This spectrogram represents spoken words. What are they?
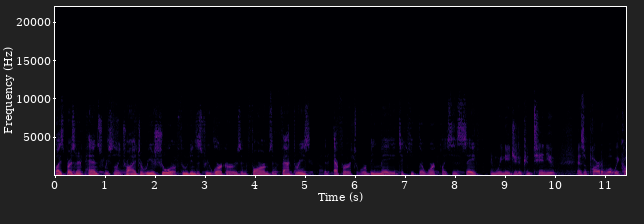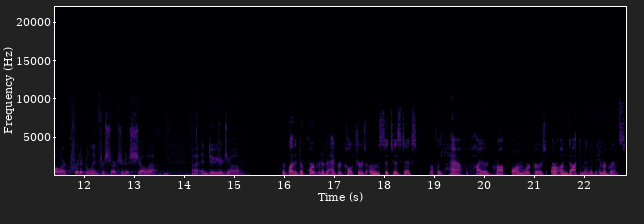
Vice President Pence recently tried to reassure food industry workers in farms and factories that efforts were being made to keep their workplaces safe. And we need you to continue as a part of what we call our critical infrastructure to show up uh, and do your job. But by the Department of Agriculture's own statistics, roughly half of hired crop farm workers are undocumented immigrants,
